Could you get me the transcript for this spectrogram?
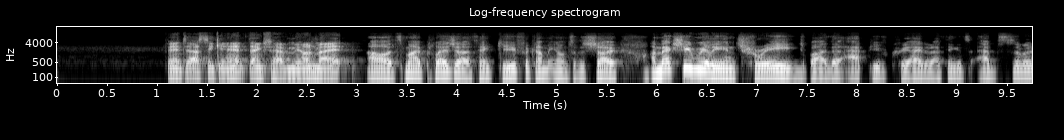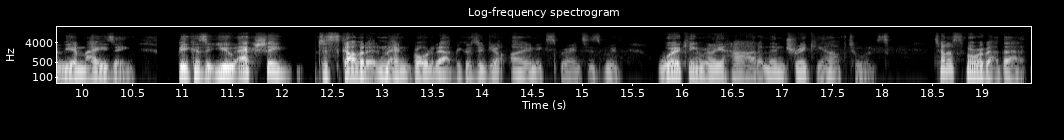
Fantastic, Ant. Thanks for having me on, mate. Oh, it's my pleasure. Thank you for coming onto the show. I'm actually really intrigued by the app you've created. I think it's absolutely amazing because you actually discovered it and brought it out because of your own experiences with working really hard and then drinking afterwards. Tell us more about that.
